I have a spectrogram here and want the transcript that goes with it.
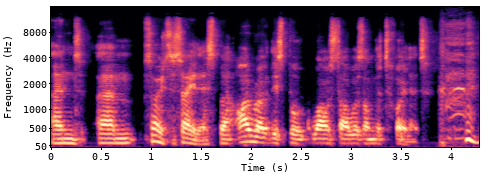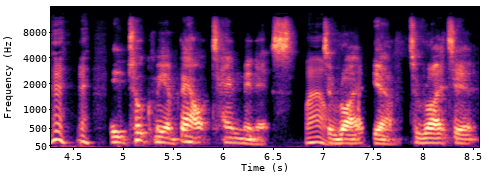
And um, sorry to say this, but I wrote this book whilst I was on the toilet. it took me about 10 minutes Wow. to write yeah to write it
